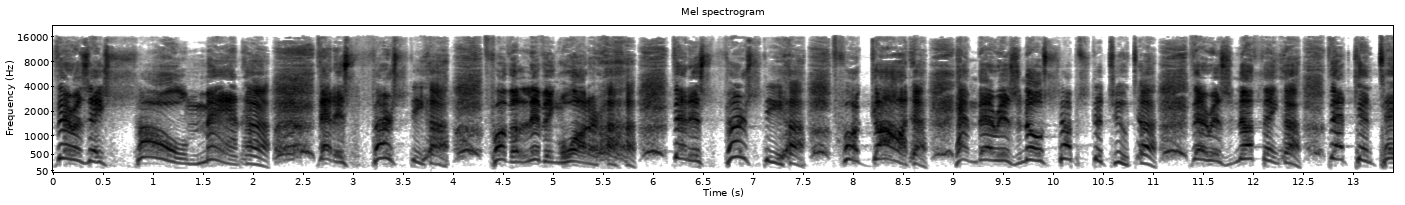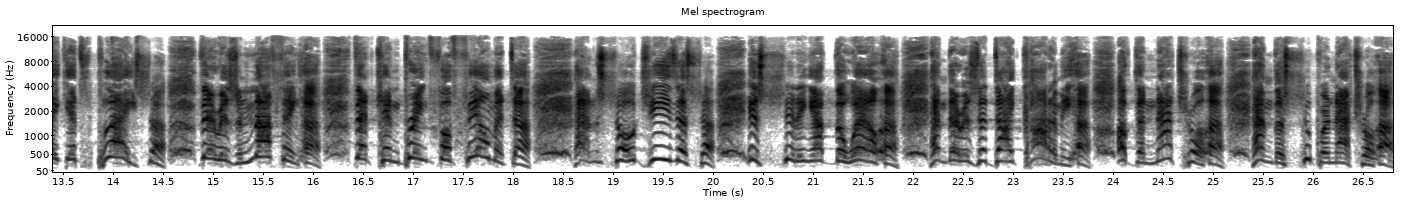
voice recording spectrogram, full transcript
There is a soul man that is thirsty for the living water, that is thirsty for God, and there is no substitute. there is nothing that can take its place. there is nothing that can bring fulfillment. Uh, And so Jesus uh, is sitting at the well, uh, and there is a dichotomy uh, of the natural uh, and the supernatural. Uh.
